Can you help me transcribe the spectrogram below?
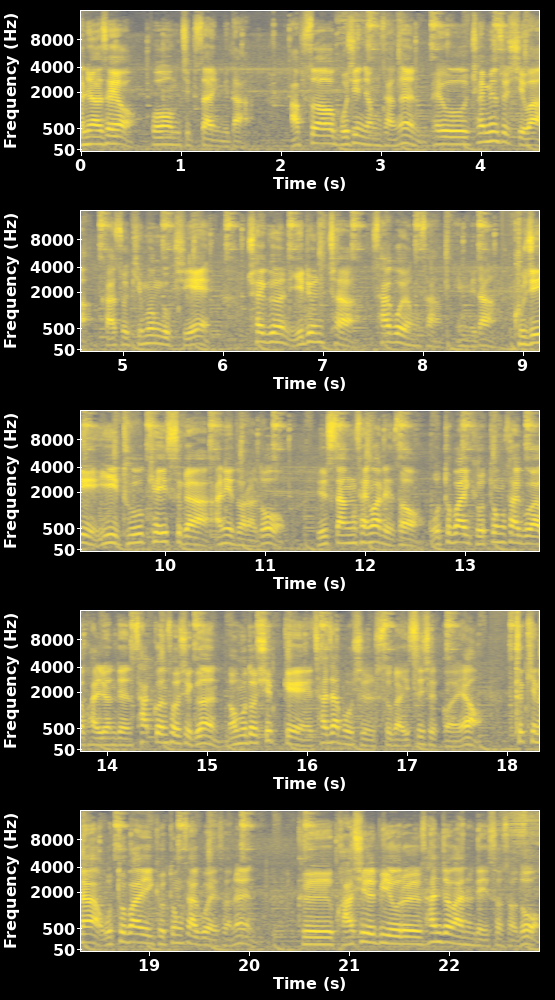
안녕하세요. 보험 집사입니다. 앞서 보신 영상은 배우 최민수 씨와 가수 김은국 씨의 최근 1륜차 사고 영상입니다. 굳이 이 두 케이스가 아니더라도 일상생활에서 오토바이 교통사고와 관련된 사건 소식은 너무도 쉽게 찾아보실 수가 있으실 거예요. 특히나 오토바이 교통사고에서는 그 과실 비율을 산정하는 데 있어서도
